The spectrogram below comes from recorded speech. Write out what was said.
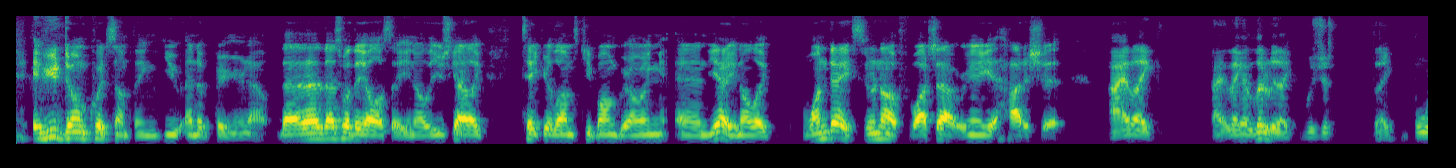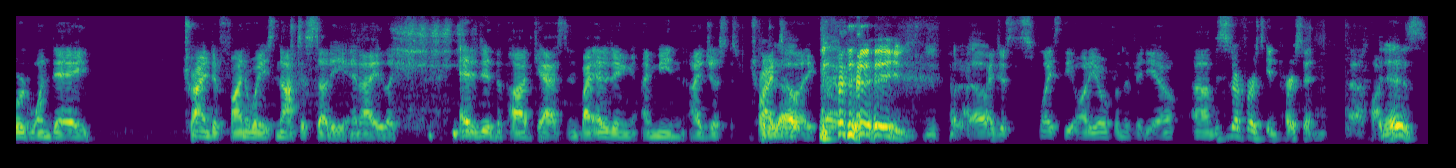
if you don't quit something, you end up figuring it out. That, that that's what they all say. You know, you just gotta like take your lumps, keep on growing, and yeah, you know, like one day, soon enough, watch out, we're gonna get hot as shit. I like, I like, I literally like was just like bored one day, trying to find ways not to study, and I like edited the podcast, and by editing I mean I just tried to out. like, just put it out. I just spliced the audio from the video. Um, this is our first in person. Uh, podcast. It is.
